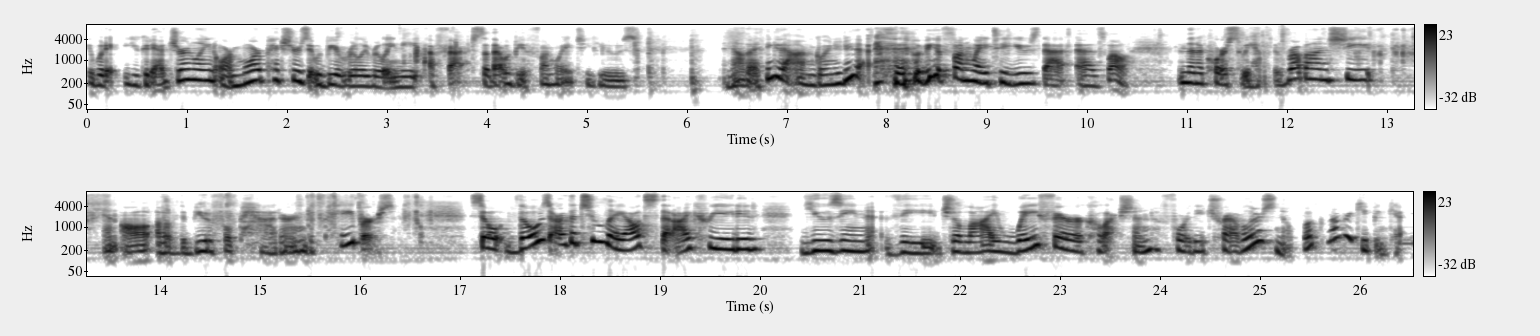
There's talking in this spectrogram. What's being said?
it would you could add journaling or more pictures. It would be a really really neat effect. So that would be a fun way to use now that I think of that I'm going to do that. It would be a fun way to use that as well. And then of course we have the rub-on sheet and all of the beautiful patterned papers. So those are the two layouts that I created using the July Wayfarer collection for the Traveler's Notebook Memory Keeping Kit.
